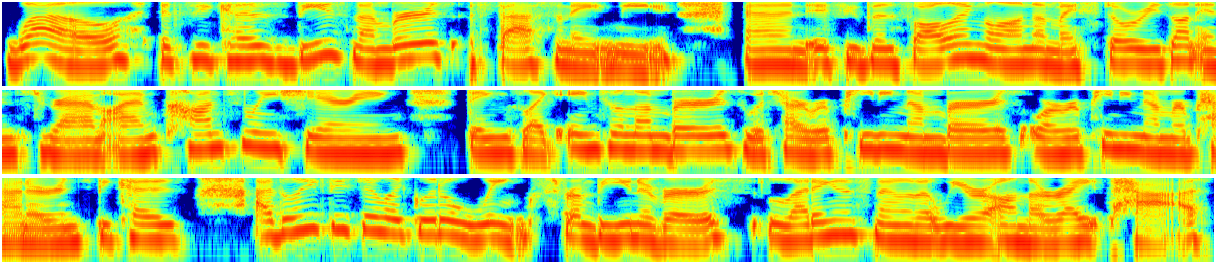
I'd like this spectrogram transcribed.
Well, it's because these numbers fascinate me. And if you've been following along on my stories on Instagram, I am constantly sharing things like angel numbers, which are repeating numbers or repeating number patterns, because I believe these are like little winks from the universe letting us know that we are on the right path path.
